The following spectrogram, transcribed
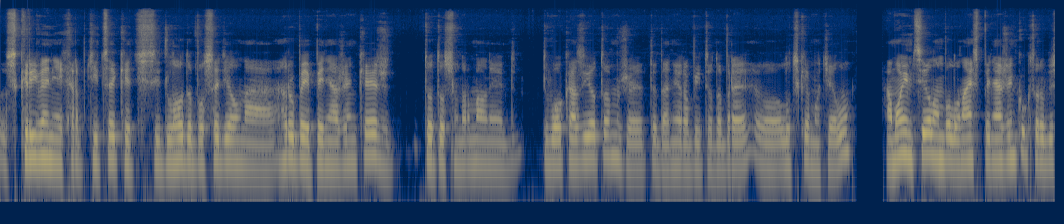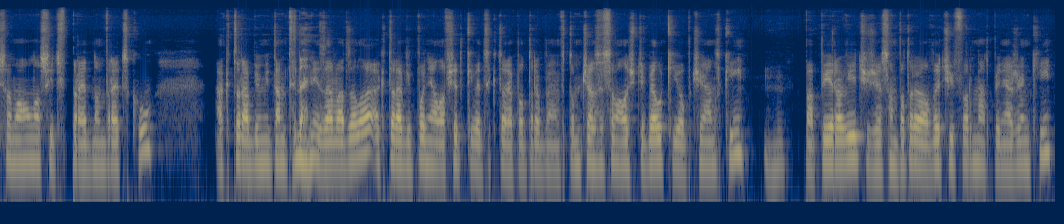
skrivenie chrbtice, keď si dlhodobo sedel na hrubej peňaženke, že toto sú normálne dôkazy o tom, že teda nerobí to dobre ľudskému telu. A môjim cieľom bolo nájsť peňaženku, ktorú by som mohol nosiť v prednom vrecku a ktorá by mi tam teda nezavadzala a ktorá by poňala všetky veci, ktoré potrebujem. V tom čase som mal ešte veľký občiansky, mm-hmm. papierový, čiže som potreboval väčší formát peňaženky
